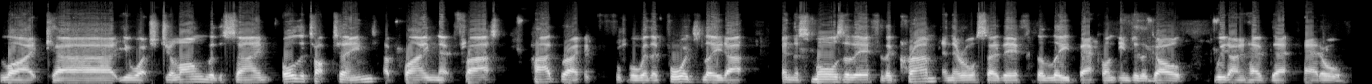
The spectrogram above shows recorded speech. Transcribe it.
Like uh, you watch Geelong with the same. All the top teams are playing that fast, hard break football where the forwards lead up and the smalls are there for the crumb, and they're also there for the lead back on into the goal. We don't have that at all.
